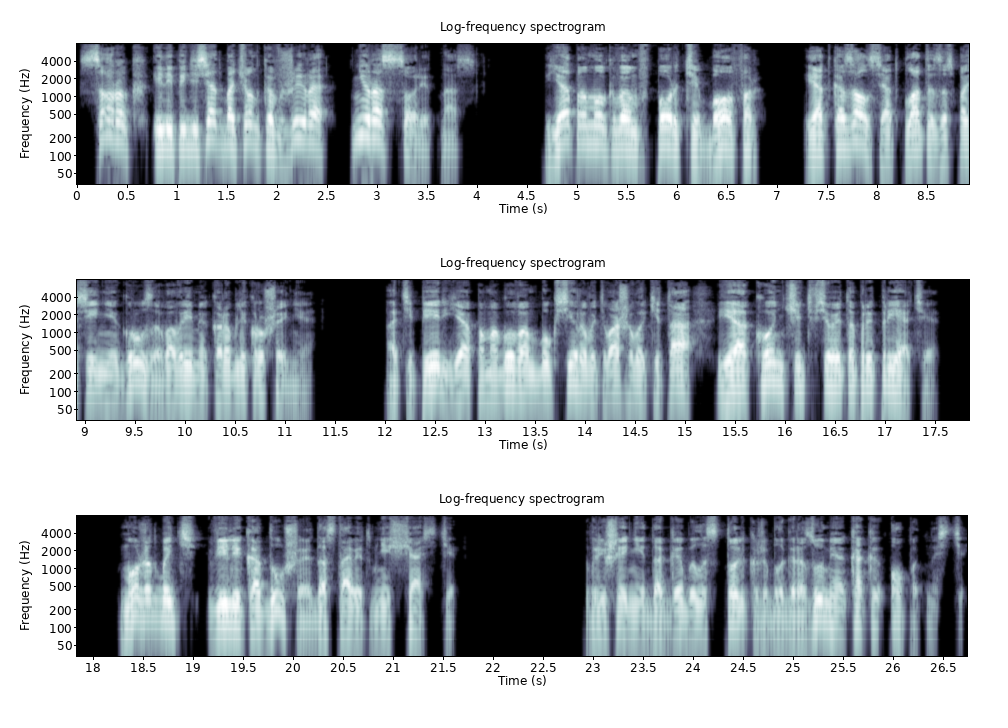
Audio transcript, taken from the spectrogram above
Сорок или пятьдесят бочонков жира не рассорит нас. Я помог вам в порте Бофор и отказался от платы за спасение груза во время кораблекрушения. А теперь я помогу вам буксировать вашего кита и окончить все это предприятие. Может быть, великодушие доставит мне счастье. В решении Даге было столько же благоразумия, как и опытности.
